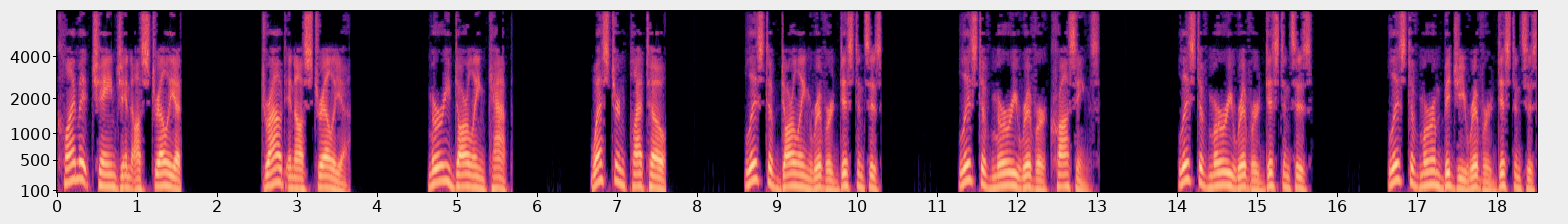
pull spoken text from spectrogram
Climate change in Australia. Drought in Australia. Murray-Darling Cap. Western Plateau. List of Darling River distances. List of Murray River crossings. List of Murray River distances. List of Murrumbidgee River distances.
